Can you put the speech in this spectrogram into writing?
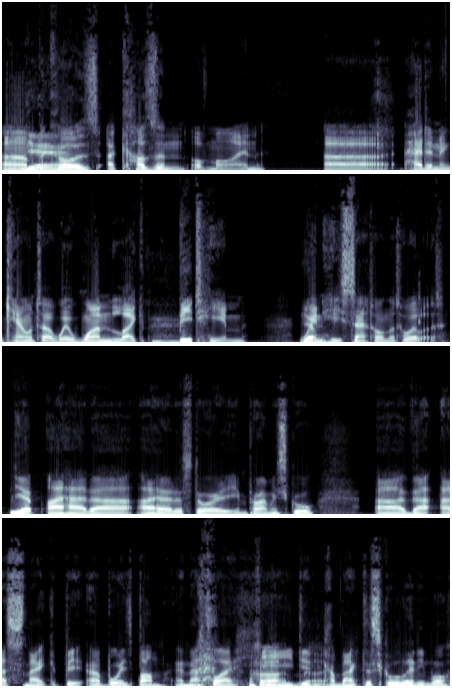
um, Yeah. because a cousin of mine uh, had an encounter where one like bit him when he sat on the toilet. Yep, I had uh, I heard a story in primary school uh, that a snake bit a boy's bum, and that's why he Oh, didn't come back to school anymore.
